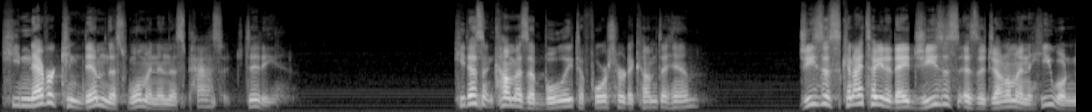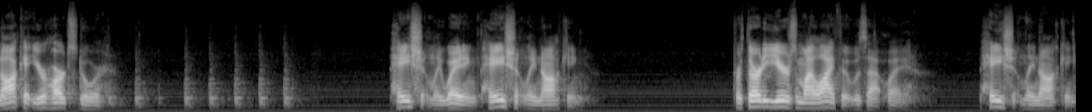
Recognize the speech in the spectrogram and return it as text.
He never condemned this woman in this passage, did he? He doesn't come as a bully to force her to come to him. Jesus, can I tell you today, Jesus is a gentleman, he will knock at your heart's door. Patiently waiting, patiently knocking. For 30 years of my life, it was that way. Patiently knocking.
